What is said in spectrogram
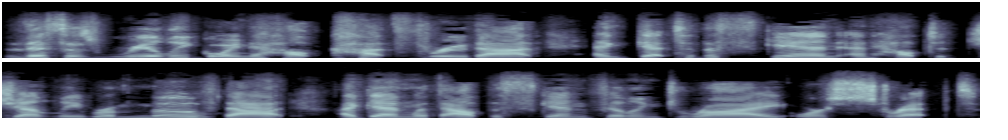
this is really going to help cut through that and get to the skin and help to gently remove that, again, without the skin feeling dry or stripped.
